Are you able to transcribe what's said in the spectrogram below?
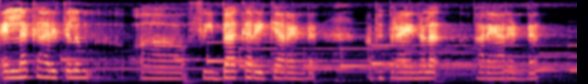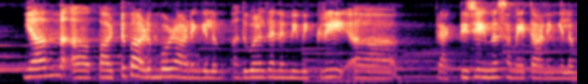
എല്ലാ കാര്യത്തിലും ഫീഡ്ബാക്ക് അറിയിക്കാറുണ്ട് അഭിപ്രായങ്ങൾ പറയാറുണ്ട്. ഞാൻ പാട്ട് പാടുമ്പോഴാണെങ്കിലും അതുപോലെ തന്നെ മിമിക്രി പ്രാക്ടീസ് ചെയ്യുന്ന സമയത്താണെങ്കിലും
